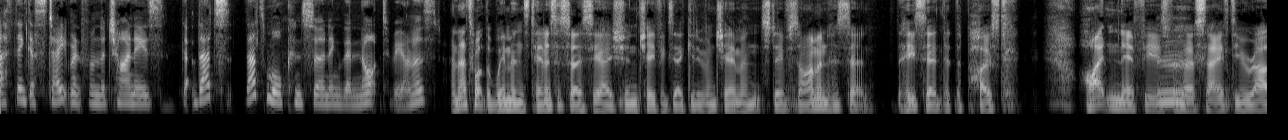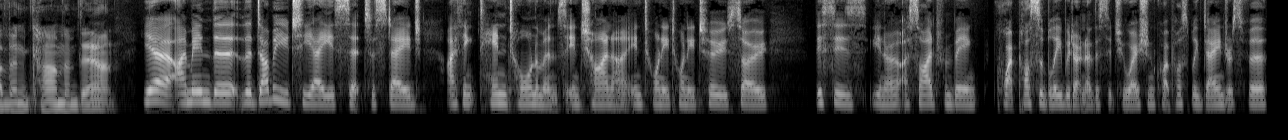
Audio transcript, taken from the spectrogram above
I think a statement from the Chinese that's that's more concerning than not, to be honest. And that's what the Women's Tennis Association chief executive and chairman Steve Simon has said. He said that the post heightened their fears for her safety rather than calm them down. Yeah, I mean the the WTA is set to stage I think 10 tournaments in China in 2022. So this is, you know, aside from being quite possibly, we don't know the situation, quite possibly dangerous for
